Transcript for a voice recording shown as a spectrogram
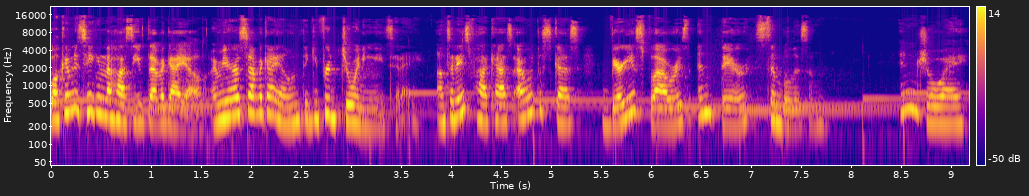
Welcome to Taking the Seat with Abigael. I'm your host, Abigael, and thank you for joining me today. On today's podcast, I will discuss various flowers and their symbolism. Enjoy.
